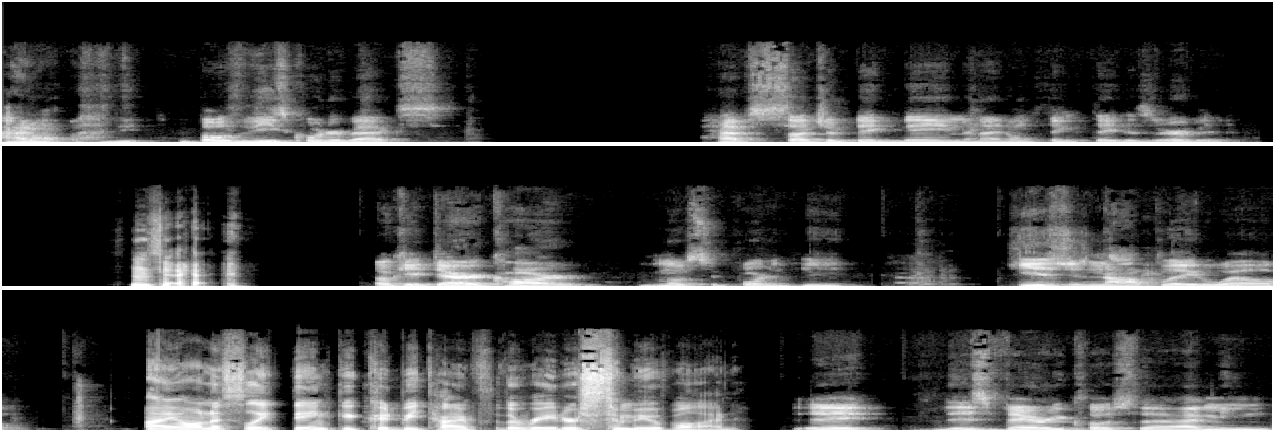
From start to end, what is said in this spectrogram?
I don't. Both of these quarterbacks have such a big name, and I don't think they deserve it. Okay, Derek Carr, most importantly, he has just not played well. I honestly think it could be time for the Raiders to move on. It is very close to that. I mean,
